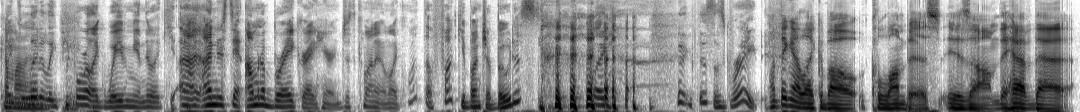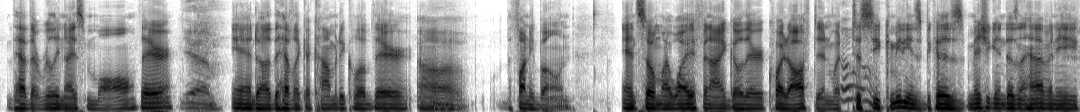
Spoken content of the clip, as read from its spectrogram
Come like, on. Literally, people were like waving me and they're like, "I, I understand. I'm gonna break right here and just come on." in." I'm like, "What the fuck, you bunch of Buddhists? like, like, this is great." One thing I like about Columbus is um they have that they have that really nice mall there, Yeah, and uh, they have like a comedy club there, uh, Mm-hmm. The Funny Bone. And so my wife and I go there quite often to Oh. see comedians because Michigan doesn't have any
